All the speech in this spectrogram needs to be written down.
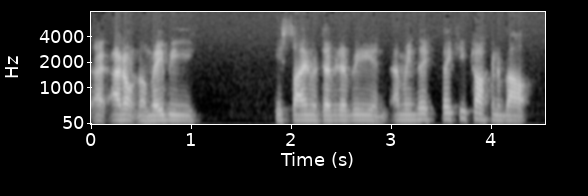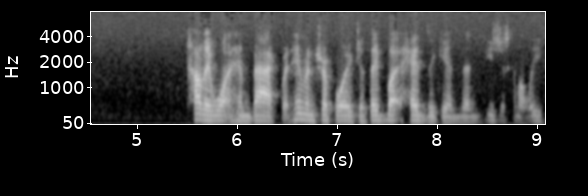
I, I don't know, maybe he signed with WWE and I mean they, they keep talking about how they want him back, but him and Triple H, if they butt heads again, then he's just gonna leave.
